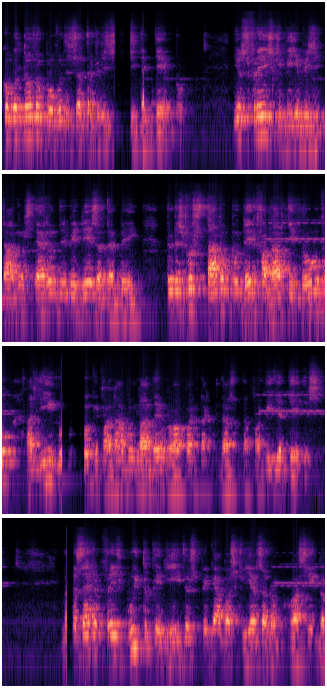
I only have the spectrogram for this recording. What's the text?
como todo o povo de Santa Felicidade em tempo. E os freis que vinham visitar-nos eram de Veneza também. Então eles gostavam de poder falar de novo a língua que falavam lá na Europa, da família deles mas eram freis muito queridos, pegavam as crianças no, assim no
